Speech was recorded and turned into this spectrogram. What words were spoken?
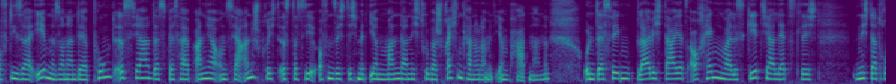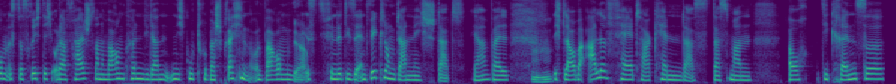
auf dieser Ebene, sondern der Punkt ist ja, dass weshalb Anja uns ja anspricht, ist, dass sie offensichtlich mit ihrem Mann da nicht drüber sprechen kann oder mit ihrem Partner. Ne? Und deswegen bleibe ich da jetzt auch hängen, weil es geht ja letztlich nicht darum, ist das richtig oder falsch, sondern warum können die dann nicht gut drüber sprechen und warum ja. ist, findet diese Entwicklung dann nicht statt? Ja, weil mhm. ich glaube, alle Väter kennen das, dass man auch die Grenze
